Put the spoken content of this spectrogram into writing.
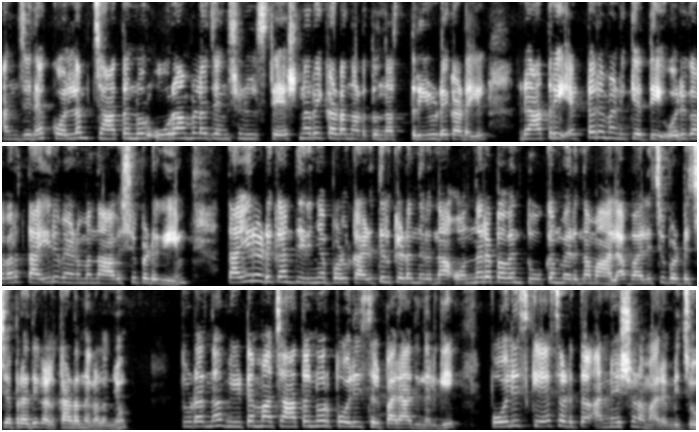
അഞ്ചിന് കൊല്ലം ചാത്തന്നൂർ ഊറാമ്പിള ജംഗ്ഷനിൽ സ്റ്റേഷനറി കട നടത്തുന്ന സ്ത്രീയുടെ കടയിൽ രാത്രി എട്ടര മണിക്കെത്തി ഒരു കവർ തൈര് വേണമെന്ന് ആവശ്യപ്പെടുകയും തൈരെടുക്കാൻ തിരിഞ്ഞപ്പോൾ കഴുത്തിൽ കിടന്നിരുന്ന ഒന്നര പവൻ തൂക്കം വരുന്ന മാല വലിച്ചു പൊട്ടിച്ച് പ്രതികൾ കടന്നുകളഞ്ഞു തുടർന്ന് വീട്ടമ്മ ചാത്തന്നൂർ പോലീസിൽ പരാതി നൽകി. പോലീസ് കേസെടുത്ത് അന്വേഷണം ആരംഭിച്ചു.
